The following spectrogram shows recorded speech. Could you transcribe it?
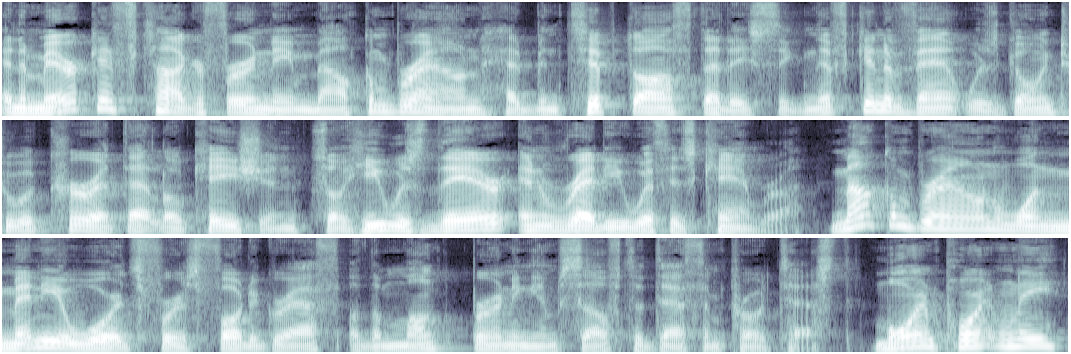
An American photographer named Malcolm Browne had been tipped off that a significant event was going to occur at that location, so he was there and ready with his camera. Malcolm Browne won many awards for his photograph of the monk burning himself to death in protest. More importantly,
